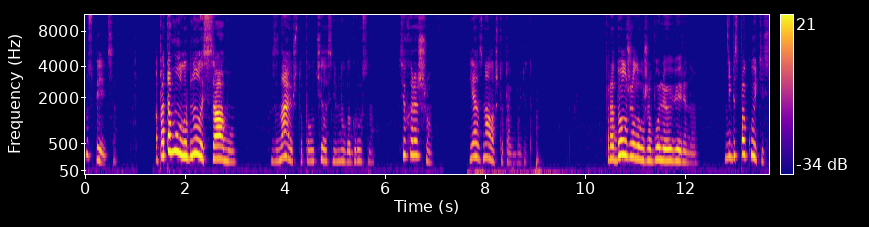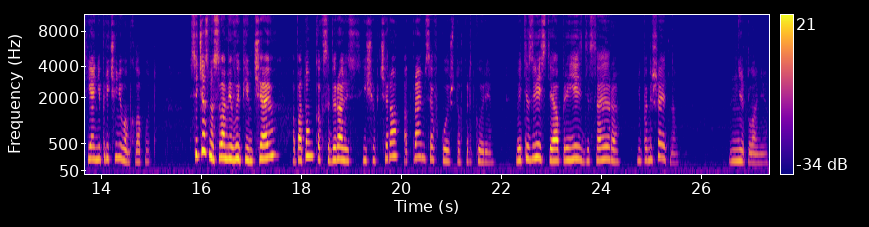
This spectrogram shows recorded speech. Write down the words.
Успеется. А потому улыбнулась Саму. Знаю, что получилось немного грустно. Все хорошо. Я знала, что так будет. Продолжила уже более уверенно. Не беспокойтесь, я не причиню вам хлопот. Сейчас мы с вами выпьем чаю, а потом, как собирались еще вчера, отправимся в кое-что в предгорье. Ведь известие о приезде Саэра не помешает нам? Нет, Ланя.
